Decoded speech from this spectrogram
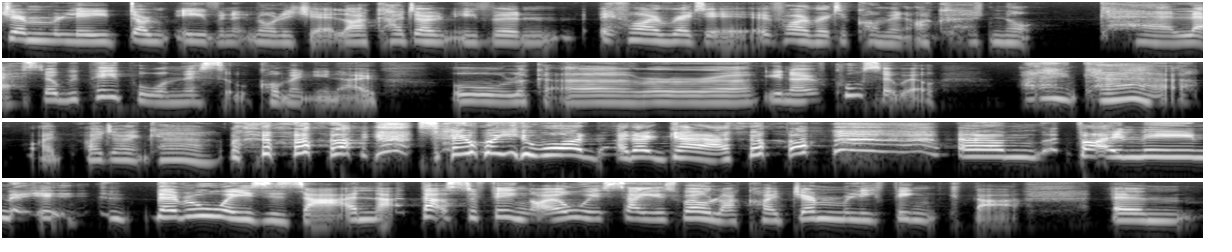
generally don't even acknowledge it. Like, I don't even. If I read it, if I read a comment, I could not care less. There'll be people on this that will comment. You know, oh look at her, or, uh, you know, of course it will. I don't care. I, I don't care. Say what you want. I don't care. um, but I mean, it, there always is that, and that that's the thing. I always say as well. Like I generally think that um,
